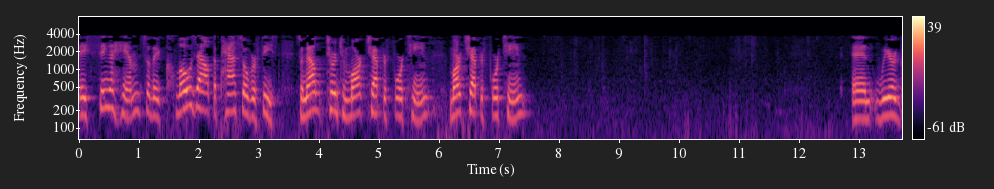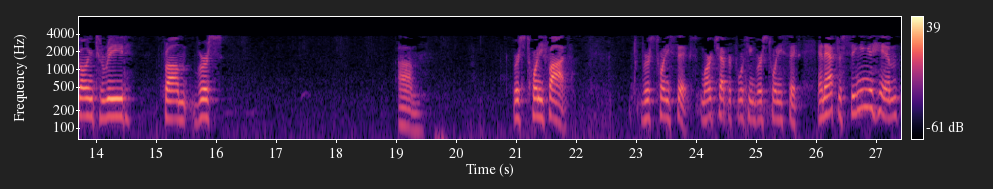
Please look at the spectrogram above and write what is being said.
they sing a hymn, so they close out the Passover feast. So now turn to Mark chapter 14. Mark chapter 14. And we are going to read from verse um, verse 25. Verse 26. Mark chapter 14, verse 26. And after singing a hymn,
